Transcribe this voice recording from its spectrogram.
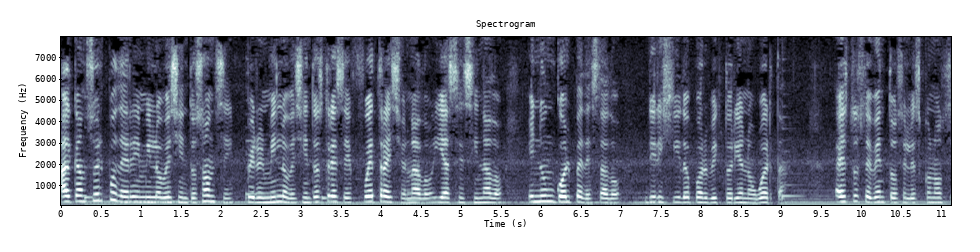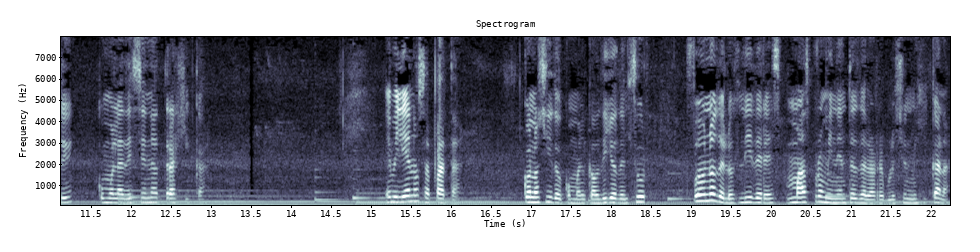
Alcanzó el poder en 1911, pero en 1913 fue traicionado y asesinado en un golpe de Estado dirigido por Victoriano Huerta. A estos eventos se les conoce como la decena trágica. Emiliano Zapata, conocido como el caudillo del sur, fue uno de los líderes más prominentes de la Revolución Mexicana.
